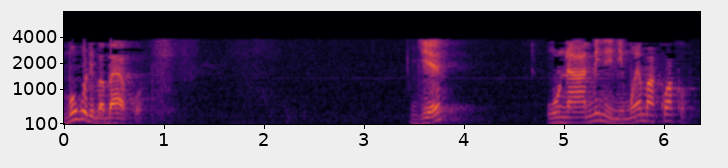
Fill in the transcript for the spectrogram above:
Mungu ni baba yako. Je unaamini ni mwema kwako?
